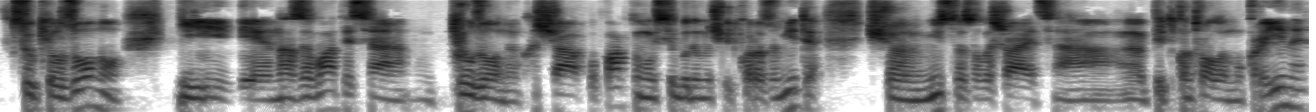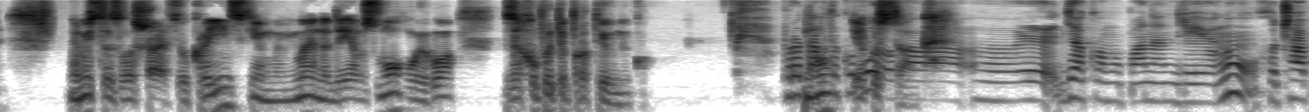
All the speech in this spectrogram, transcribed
цю кілзону і називатися кілзоною. Хоча по факту ми всі будемо чітко розуміти, що місто залишається під контролем України, місто залишається українським. і Ми не даємо змогу його захопити противнику. Про Ну, тактику ну, ворога так. дякуємо, пане Андрію. Ну, хоча б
